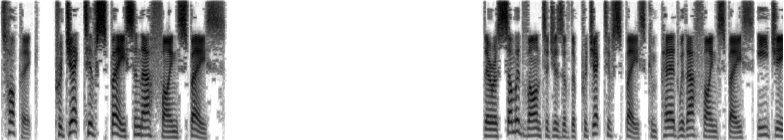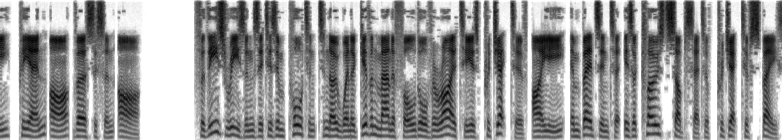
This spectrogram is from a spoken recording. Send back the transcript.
Topic: Projective space and affine space. There are some advantages of the projective space compared with affine space e.g., Pn R versus an R. For these reasons it is important to know when a given manifold or variety is projective, i.e., embeds into is a closed subset of projective space.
